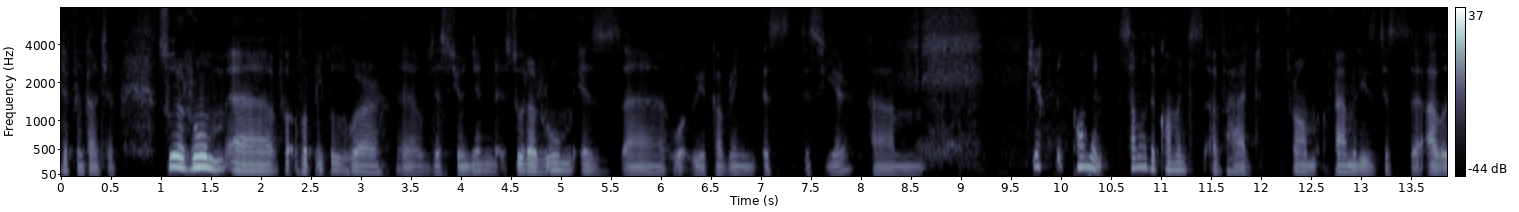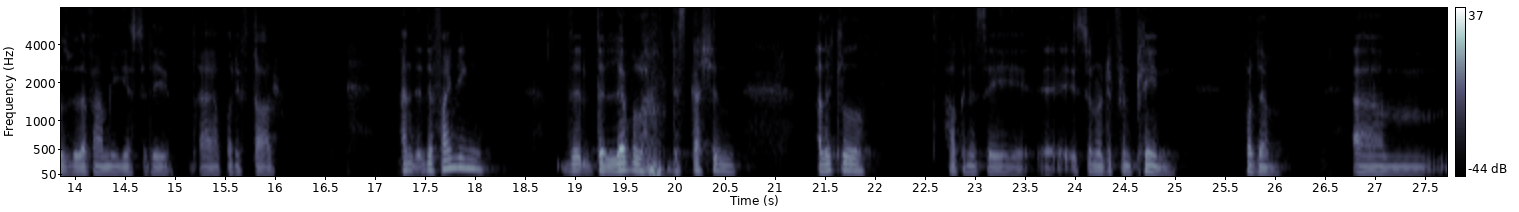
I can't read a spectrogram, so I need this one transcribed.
different culture. Surah Room, uh, for, for people who are uh, just tuned in, Surah Room is uh, what we're covering this this year. Um, just a comment, some of the comments I've had from families. Just uh, I was with a family yesterday uh, for iftar, and they're finding the the level of discussion a little. How can I say? uh, It's on a different plane for them um,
